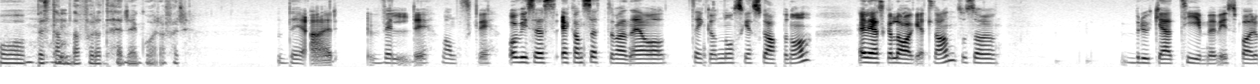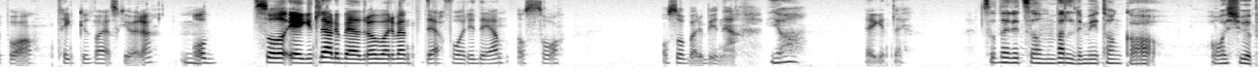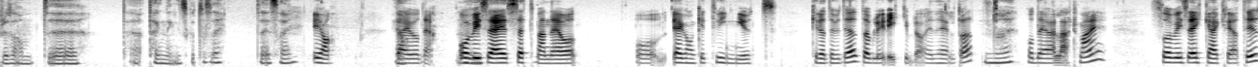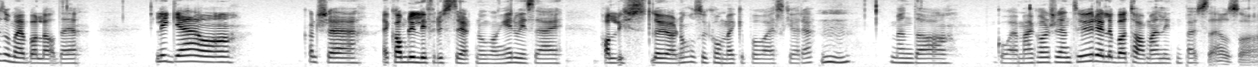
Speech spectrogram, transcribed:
og bestemme deg for at herre går jeg for? Det er veldig vanskelig. Og hvis jeg, jeg kan sette meg ned og tenke at nå skal jeg skape noe, eller jeg skal lage et eller annet, og så bruker jeg timevis bare på å tenke ut hva jeg skal gjøre. Mm. Og så egentlig er det bedre å bare vente til jeg får ideen, og så, og så bare begynner jeg, Ja, egentlig. Så det er litt sånn veldig mye tanker og 20 eh, tegning, skal jeg ta si. Design. Ja, det er jo det. Og Mm. hvis jeg setter meg ned og, og Jeg kan ikke tvinge ut kreativitet, da blir det ikke bra i det hele tatt. Nei. Og det har jeg lært meg. Så hvis jeg ikke er kreativ, så må jeg bare la det ligge. Og kanskje Jeg kan bli litt frustrert noen ganger hvis jeg har lyst til å gjøre noe, og så kommer jeg ikke på hva jeg skal gjøre. Mm. Men da går jeg meg kanskje en tur, eller bare tar meg en liten pause, og så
